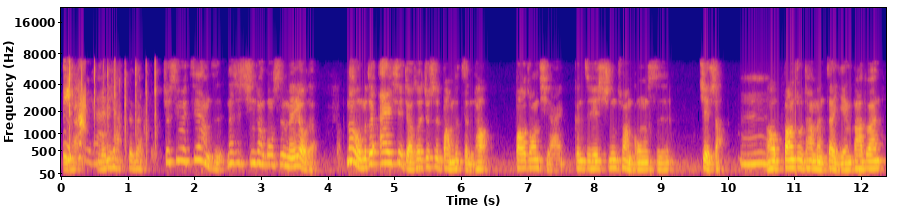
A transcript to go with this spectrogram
厉害也厉害，对不对？就是因为这样子，那是新创公司没有的。那我们这 IC 的角色就是把我们的整套包装起来，跟这些新创公司介绍，嗯然，后帮助他们在研发端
